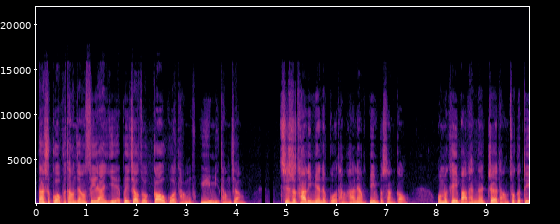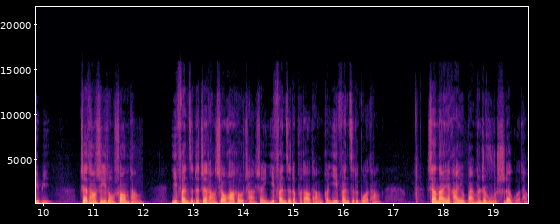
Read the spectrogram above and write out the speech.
但是果葡糖浆虽然也被叫做高果糖玉米糖浆，其实它里面的果糖含量并不算高。我们可以把它跟蔗糖做个对比。蔗糖是一种双糖，一分子的蔗糖消化后产生一分子的葡萄糖和一分子的果糖，相当于含有百分之五十的果糖。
